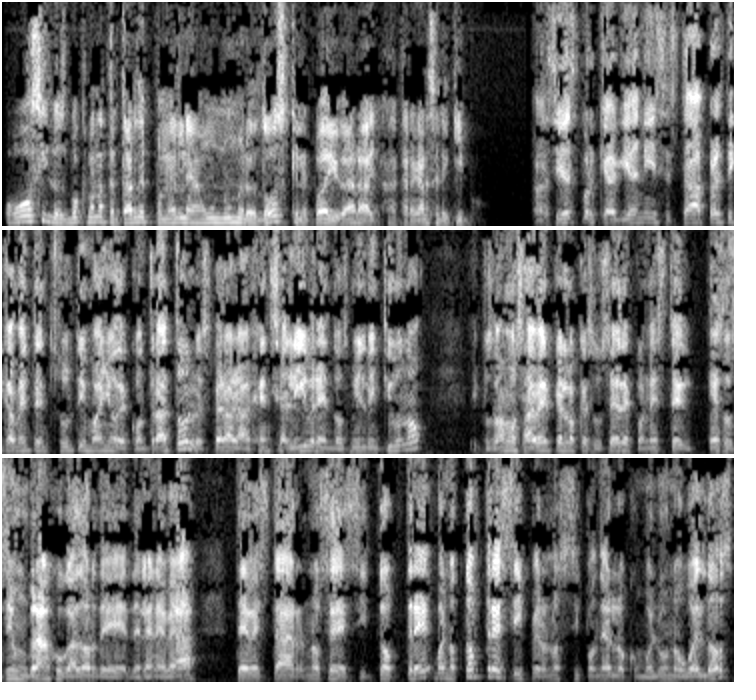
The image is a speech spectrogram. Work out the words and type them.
o si los Bucks van a tratar de ponerle a un número 2 que le pueda ayudar a, cargarse el equipo. Así es, porque Aguianis está prácticamente en su último año de contrato, lo espera la agencia libre en 2021 Y pues vamos a ver qué es lo que sucede con este, eso sí, un gran jugador de, de la NBA. Debe estar, no sé si top 3, bueno, top 3 sí, pero no sé si ponerlo como el 1 o el 2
